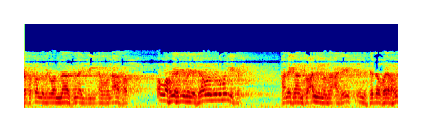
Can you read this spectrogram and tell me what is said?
يتطلب رضا الناس من أجل أمر آخر. الله يهدي من يشاء ويضل من يشاء. عليك أن تعلم ما عليك إن اهتدوا فلهم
